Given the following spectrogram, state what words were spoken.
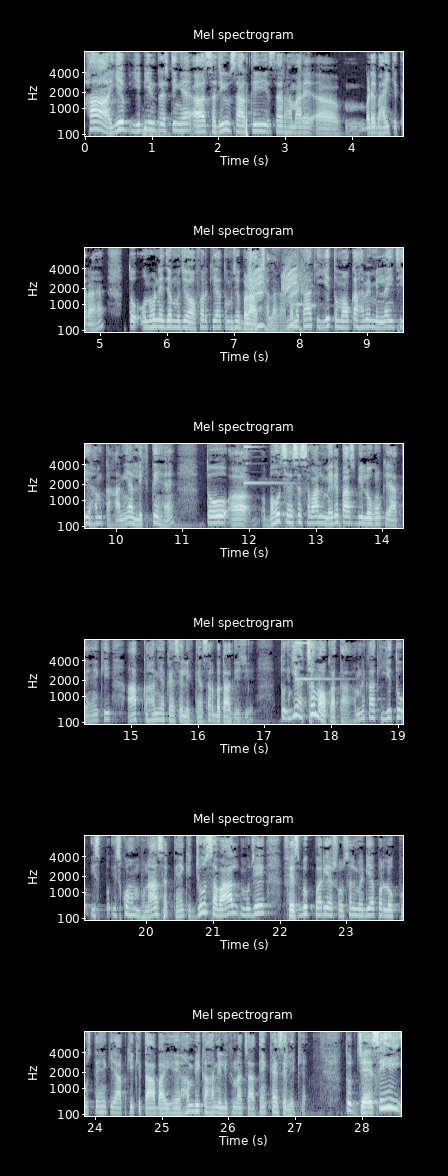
हाँ ये ये भी इंटरेस्टिंग है। आ, सजीव सारथी सर हमारे आ, बड़े भाई की तरह हैं। तो उन्होंने जब मुझे ऑफ़र किया तो मुझे बड़ा अच्छा लगा। मैंने कहा कि ये तो मौका हमें मिलना ही चाहिए हम कहानियाँ लिखते हैं। तो आ, बहुत से ऐसे सवाल मेरे पास भी लोगों के आते हैं कि आप कहानियाँ कैसे लिखते हैं? सर बता दीजिए। तो ये अच्छा मौका था। हमने कहा कि ये तो इस, इसको हम भुना सकते हैं कि जो सवाल मुझे फेसबुक पर या सोशल मीडिया पर लोग पूछते हैं कि आपकी किताब आई है हम भी कहानी लिखना चाहते हैं कैसे लिखें? तो जैसे ही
